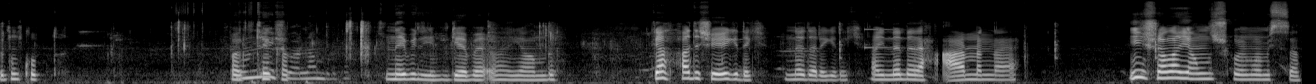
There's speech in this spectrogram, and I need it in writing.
ödüm koptu. Bak Bunun ne tek işi at. var lan burada? Ne bileyim gebe Aa, yandı. Gel hadi şeye gidek. Ne dere gidek. Ay ne dere. Aman İnşallah yanlış koymamışsın.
